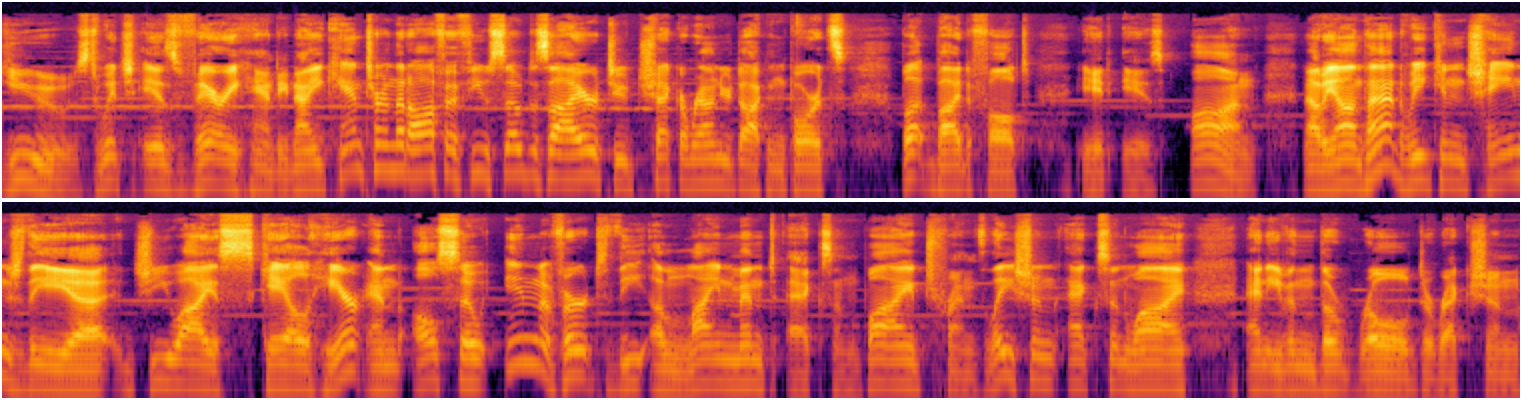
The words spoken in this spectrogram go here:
used, which is very handy. Now, you can turn that off if you so desire to check around your docking ports, but by default, it is on. Now, beyond that, we can change the uh, GUI scale here and also invert the alignment X and Y, translation X and Y, and even the roll direction.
